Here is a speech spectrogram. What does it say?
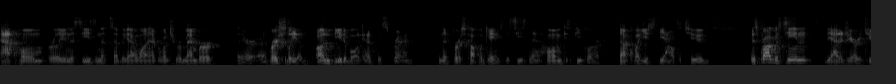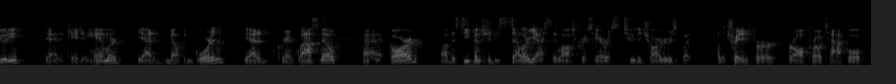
at home early in the season. That's something I want everyone to remember. They are virtually unbeatable against the spread in their first couple games of the season at home because people are not quite used to the altitude. This Broncos team, they added Jerry Jeudy, they added KJ Hamler, they added Melvin Gordon, they added Graham Glasgow uh, at guard. Uh, this defense should be stellar. Yes, they lost Chris Harris to the Chargers, but uh, they traded for for All Pro tackle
